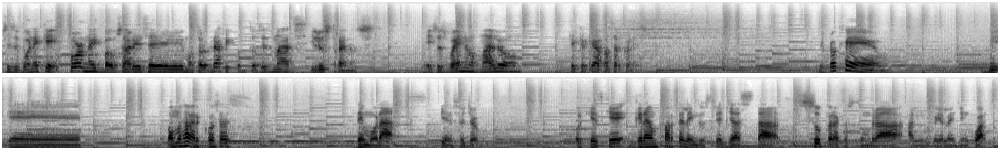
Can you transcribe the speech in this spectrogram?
se supone que Fortnite va a usar ese motor gráfico. Entonces, Max, ilústranos. ¿Eso es bueno, malo? ¿Qué crees que va a pasar con eso? Yo creo que eh, vamos a ver cosas demoradas, pienso yo porque es que gran parte de la industria ya está súper acostumbrada al Unreal Engine 4.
